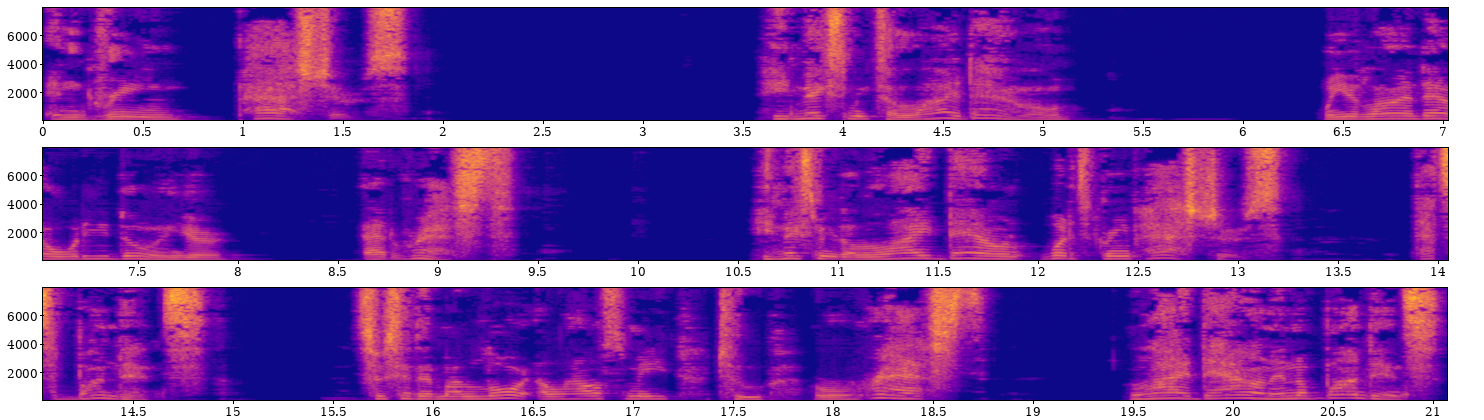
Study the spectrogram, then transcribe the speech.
in green pastures. He makes me to lie down. When you're lying down, what are you doing? You're at rest. He makes me to lie down. What is green pastures? That's abundance. So he said that my Lord allows me to rest, lie down in abundance.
